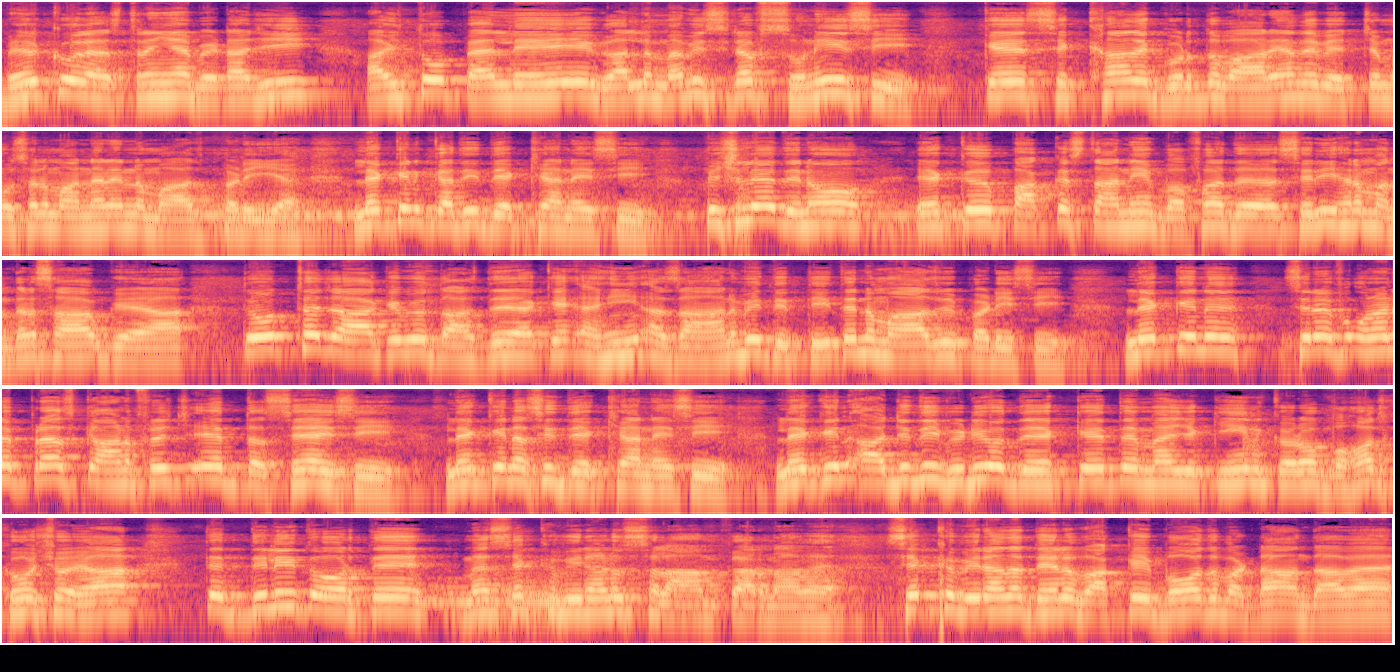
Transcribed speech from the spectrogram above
ਬਿਲਕੁਲ ਇਸ ਤਰ੍ਹਾਂ ਹੀ ਹੈ ਬੇਟਾ ਜੀ। ਅੱਜ ਤੋਂ ਪਹਿਲੇ ਇਹ ਗੱਲ ਮੈਂ ਵੀ ਸਿਰਫ ਸੁਣੀ ਸੀ ਕਿ ਸਿੱਖਾਂ ਦੇ ਗੁਰਦੁਆਰਿਆਂ ਦੇ ਵਿੱਚ ਮੁਸਲਮਾਨਾਂ ਨੇ ਨਮਾਜ਼ ਪੜ੍ਹੀ ਹੈ, ਲੇਕਿਨ ਕਦੀ ਦੇਖਿਆ ਨਹੀਂ ਸੀ। ਪਿਛਲੇ ਦਿਨੋਂ ਇੱਕ ਪਾਕਿਸਤਾਨੀ ਵਫਦ ਸ੍ਰੀ ਹਰਮੰਦਰ ਸਾਹਿਬ ਗਿਆ ਤੇ ਉੱਥੇ ਜਾ ਕੇ ਵੀ ਉਹ ਦੱਸਦੇ ਆ ਕਿ ਅਸੀਂ ਅਜ਼ਾਨ ਵੀ ਦਿੱਤੀ ਤੇ ਨਮਾਜ਼ ਵੀ ਪੜ੍ਹੀ ਸੀ। ਲੇਕਿਨ ਸਿਰਫ ਉਹਨਾਂ ਨੇ ਪ੍ਰੈਸ ਕਾਨਫਰੰਸ 'ਚ ਇਹ ਦੱਸਿਆ ਹੀ ਸੀ, ਲੇਕਿਨ ਅਸੀਂ ਦੇਖਿਆ ਨਹੀਂ ਸੀ। ਲੇਕਿਨ ਅੱਜ ਦੀ ਵੀਡੀਓ ਦੇਖ ਕੇ ਤੇ ਮੈਂ ਯਕੀਨ ਕਰੋ ਬਹੁਤ ਖੁਸ਼ ਹੋਇਆ ਤੇ ਦਿਲੀ ਤੌਰ ਤੇ ਮੈਂ ਸਿੱਖ ਵੀਰਾਂ ਨੂੰ ਸਲਾਮ ਕਰਨਾ ਵੈ। ਸਿੱਖ ਵੀਰਾਂ ਦਾ ਦਿਲ ਵਾਕਈ ਬਹੁਤ ਵੱਡਾ ਹੁੰਦਾ ਵੈ।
